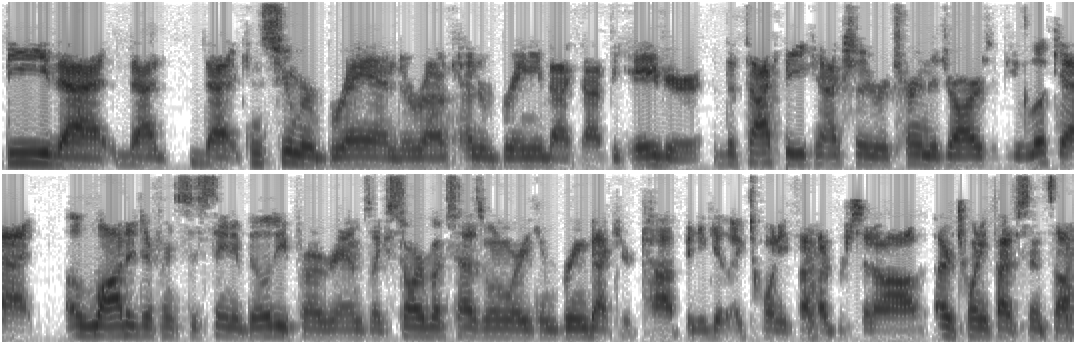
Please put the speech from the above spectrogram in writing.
be that that that consumer brand around kind of bringing back that behavior. The fact that you can actually return the jars, if you look at a lot of different sustainability programs, like Starbucks has one where you can bring back your cup and you get like 25% off or 25 cents off.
